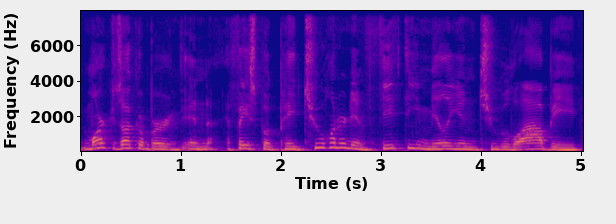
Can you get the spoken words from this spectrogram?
Mark Zuckerberg and Facebook paid 250 million to lobby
